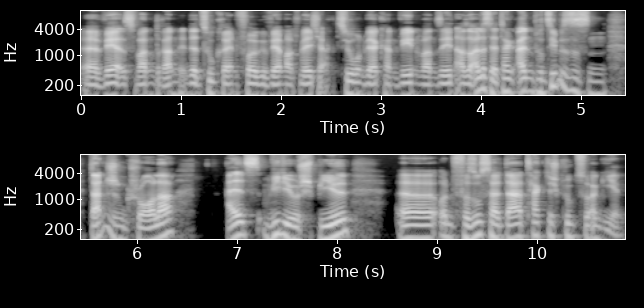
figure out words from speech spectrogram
äh, wer ist wann dran in der Zugreihenfolge, wer macht welche Aktion, wer kann wen wann sehen. Also alles der Tag. Also Im Prinzip ist es ein Dungeon Crawler als Videospiel äh, und versuchst halt da taktisch klug zu agieren.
